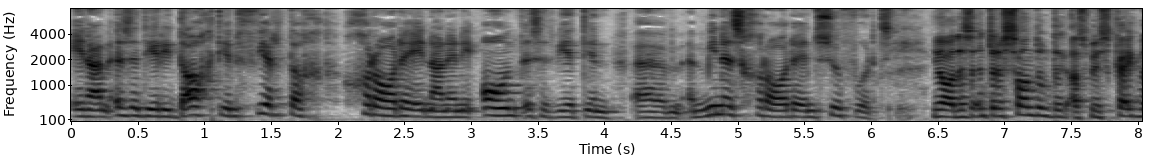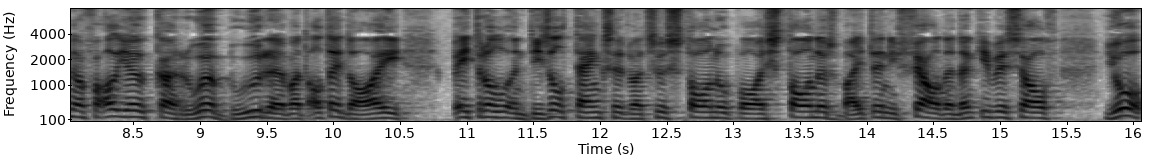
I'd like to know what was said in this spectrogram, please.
en dan is dit deur die dag teen 40 grade en dan in die aand is dit weer teen ehm, 'n um, minusgrade en so voorts nie. Ja, dis interessant om te as mens kyk nou vir al jou Karoo boere wat altyd daai petrol en diesel tanks het wat so staan op daai staanders buite in die veld, dan dink jy by jouself Ja,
